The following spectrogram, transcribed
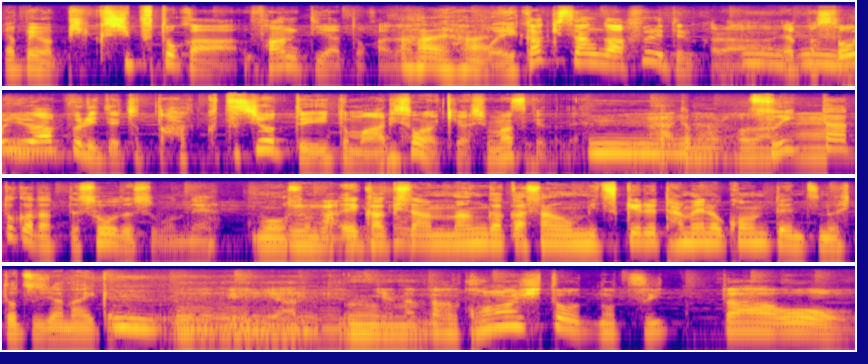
やっぱ今ピクシブとかファンティアとかなんはいはい。もう絵描きさんが溢れてるから、うんうんうん。やっぱそういうアプリでちょっと発掘しようっていう意図もありそうな気がしますけどね。うん。あでもなるほどねツイッターとかだってそうですもんね。もうそのうん。絵描きさん漫画家さんを見つけるためのコンテンツの一つじゃないけど、うんうんうん。いやだからこの人のツイッターを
